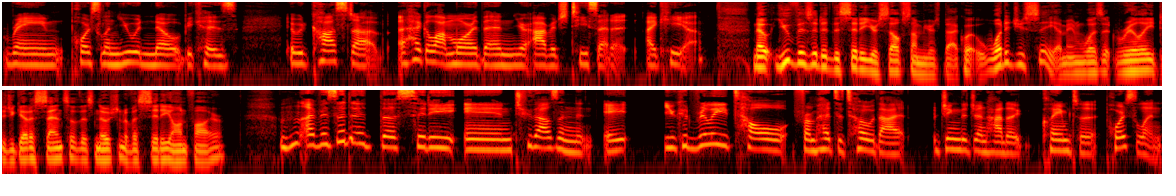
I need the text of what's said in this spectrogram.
rain porcelain, you would know because it would cost a, a heck of a lot more than your average tea set at IKEA. Now, you visited the city yourself some years back. What, what, did you see? I mean, was it really, did you get a sense of this notion of a city on fire? Mm-hmm. I visited the city in 2008. You could really tell from head to toe that Jingdezhen had a claim to porcelain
